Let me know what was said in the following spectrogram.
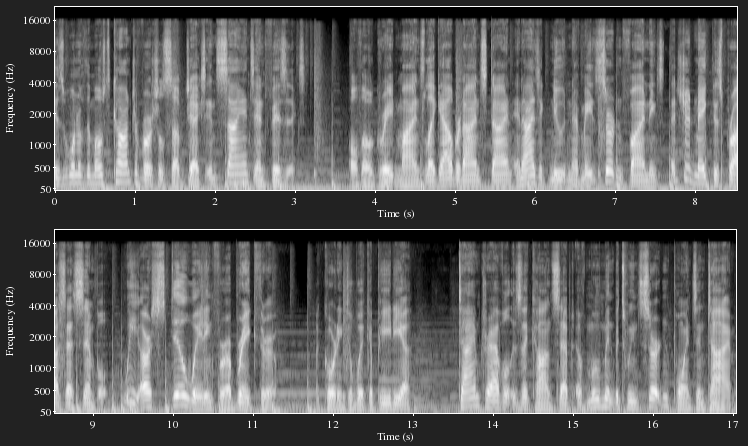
is one of the most controversial subjects in science and physics. Although great minds like Albert Einstein and Isaac Newton have made certain findings that should make this process simple, we are still waiting for a breakthrough. According to Wikipedia, time travel is the concept of movement between certain points in time,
